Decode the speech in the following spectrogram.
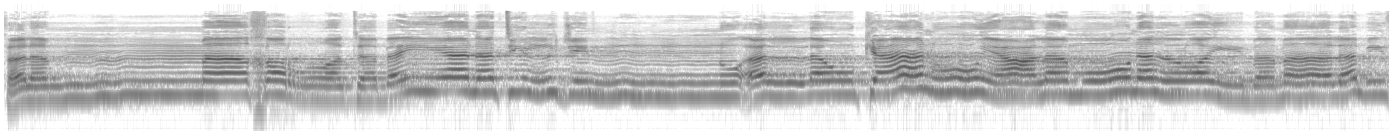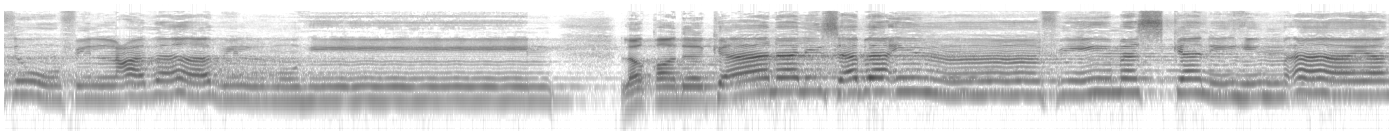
فلما خر تبينت الجن أن لو كانوا يعلمون الغيب ما لبثوا في العذاب المهين. لقد كان لسبأ في مسكنهم آية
